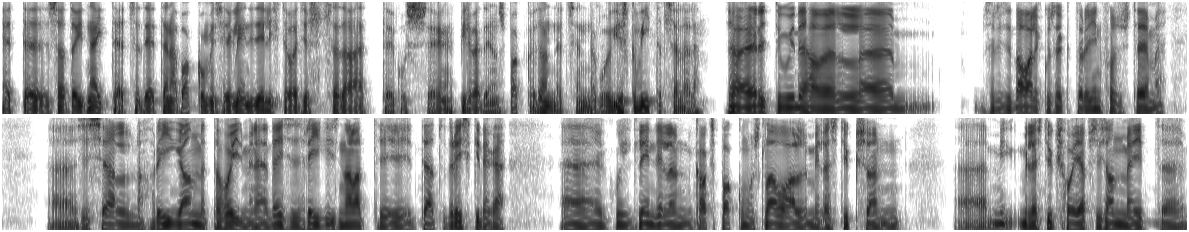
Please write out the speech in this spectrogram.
et äh, sa tõid näite, et sa teed täna pakkumisi ja kliendid helistavad just seda, et kus erinevad pilveteenuspakkujad on, et see on nagu justkui viitab sellele. ja eriti, kui teha veel selliseid avaliku sektori infosüsteeme siis seal noh, riigi andmete hoidmine teises riigis on alati teatud riskidega kui kliendil on kaks pakkumust laual, millest üks on, äh, millest üks hoiab siis andmeid äh,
